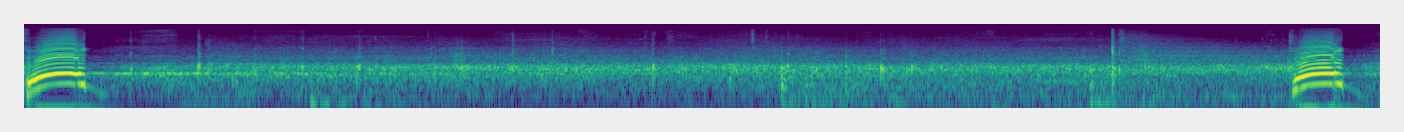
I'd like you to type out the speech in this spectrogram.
Good. Good.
